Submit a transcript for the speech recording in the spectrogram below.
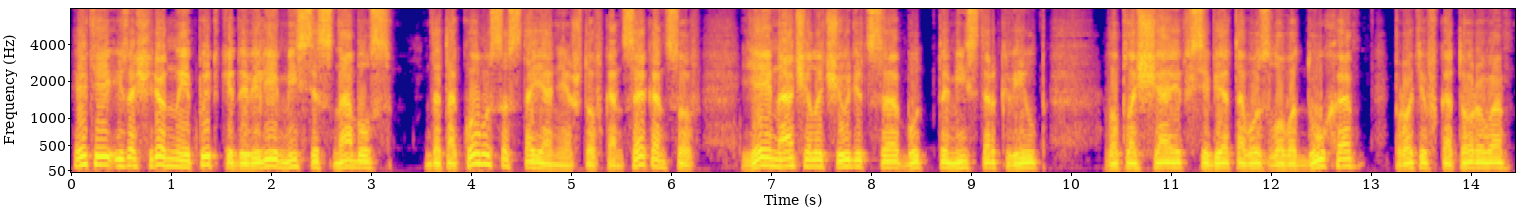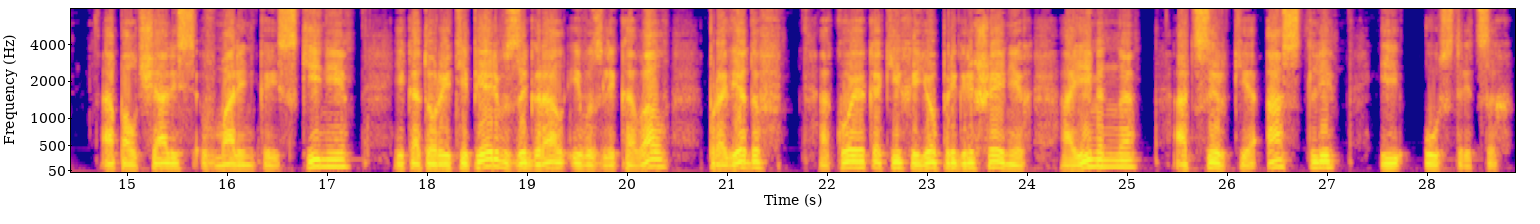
Эти изощренные пытки довели миссис Наблс до такого состояния, что в конце концов ей начало чудиться, будто мистер Квилп воплощает в себе того злого духа, против которого ополчались в маленькой скинии, и который теперь взыграл и возликовал, проведав о кое-каких ее прегрешениях, а именно о цирке Астли и Устрицах.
